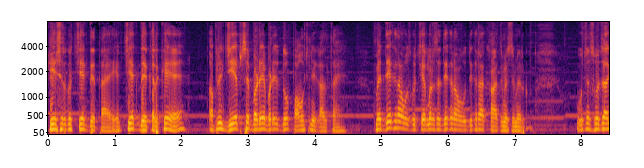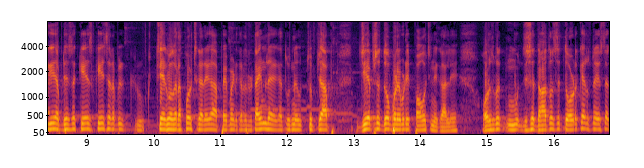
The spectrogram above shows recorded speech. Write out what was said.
केशर को चेक देता है। एक चेक दे करके अपनी जेब से बड़े बड़े दो पाउच निकालता है। मैं देख रहा हूँ उसको चैम्बर से देख रहा हूँ, वो दिख रहा खांच में से मेरे को। उसने सोचा कि अब जैसे केस केस अभी चेक वगैरह पोस्ट करेगा पेमेंट करेगा तो टाइम लगेगा। तो उसने चुपचाप जेब से दो बड़े बड़े पाउच निकाले और उसको जैसे दांतों से तोड़ कर उसने ऐसे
